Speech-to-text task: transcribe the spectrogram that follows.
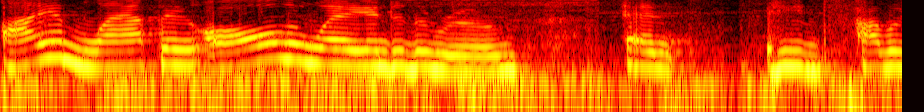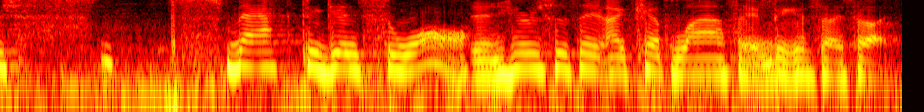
I am laughing all the way into the room, and he, I was smacked against the wall. And here's the thing I kept laughing because I thought,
